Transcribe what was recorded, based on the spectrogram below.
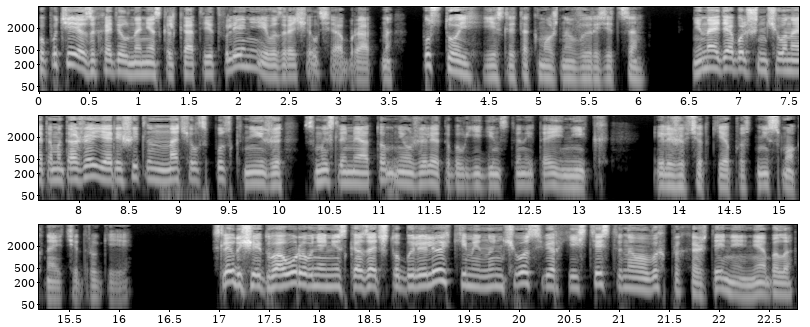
По пути я заходил на несколько ответвлений и возвращался обратно. Пустой, если так можно выразиться. Не найдя больше ничего на этом этаже, я решительно начал спуск ниже, с мыслями о том, неужели это был единственный тайник, или же все-таки я просто не смог найти другие. Следующие два уровня не сказать, что были легкими, но ничего сверхъестественного в их прохождении не было,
